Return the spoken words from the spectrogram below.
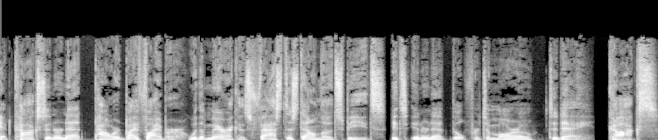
Get Cox Internet powered by fiber with America's fastest download speeds. It's internet built for tomorrow, today. Cox,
